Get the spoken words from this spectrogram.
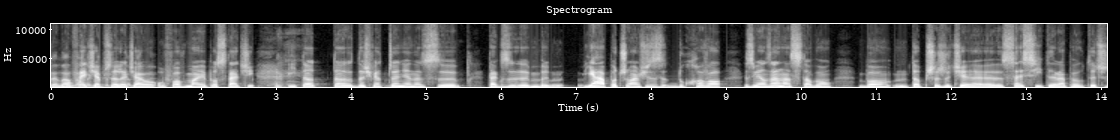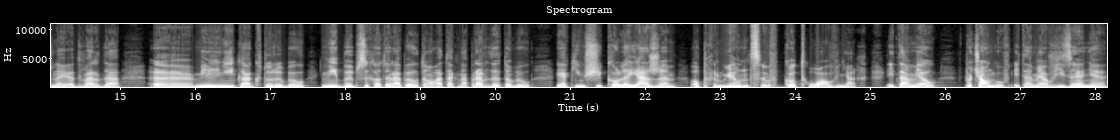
na, na typu przeleciało. UFO w mojej postaci. I to, to doświadczenie nas y, tak z, ja poczułam się duchowo związana z tobą, bo to przeżycie sesji terapeutycznej Edwarda Mielnika, który był niby psychoterapeutą, a tak naprawdę to był jakimś kolejarzem operującym w kotłowniach. I tam miał pociągów, i tam miał widzenie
